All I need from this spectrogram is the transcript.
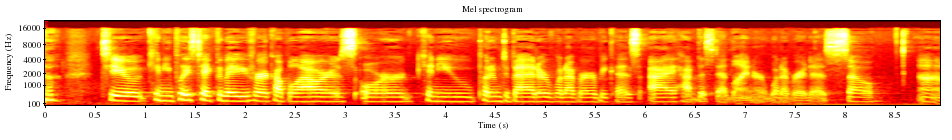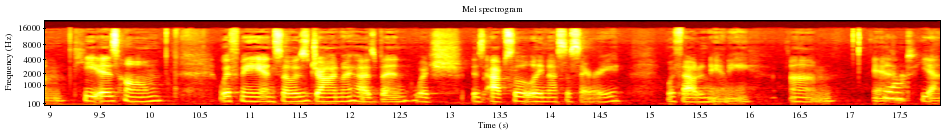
to can you please take the baby for a couple hours or can you put him to bed or whatever because i have this deadline or whatever it is? So um, he is home with me and so is john my husband which is absolutely necessary without a nanny. Um, and yeah, yeah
